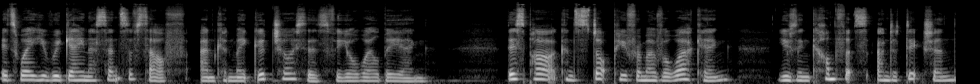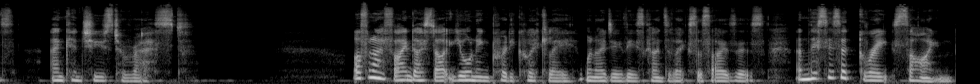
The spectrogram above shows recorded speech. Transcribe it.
It's where you regain a sense of self and can make good choices for your well being. This part can stop you from overworking, using comforts and addictions, and can choose to rest. Often I find I start yawning pretty quickly when I do these kinds of exercises, and this is a great sign.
